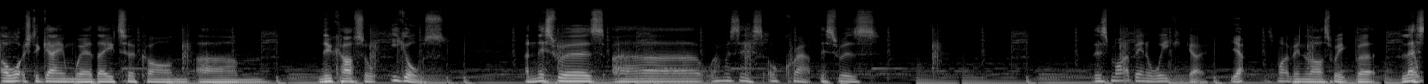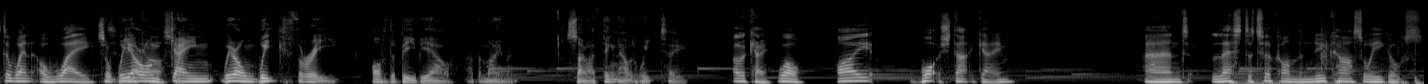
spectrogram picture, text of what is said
I watched a game where they took on um, Newcastle Eagles, and this was uh, when was this? Oh crap! This was this might have been a week ago. Yep. This might have been last week, but Leicester went away. so we are on game. We're on week three of the BBL at the moment. So I think that was week two. Okay, well, I watched that game and Leicester took on the Newcastle Eagles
